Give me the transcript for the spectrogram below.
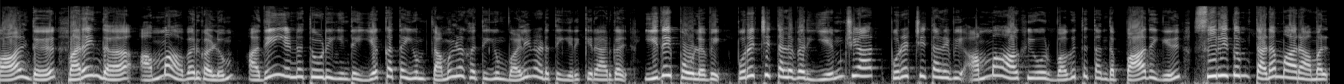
வாழ்ந்து மறைந்த அம்மா அவர்களும் அதே எண்ணத்தோடு இந்த இயக்கத்தையும் தமிழகத்தையும் வழிநடத்தி இருக்கிறார்கள். இதை போலவே புரட்சி தலைவர் எம்ஜிஆர் புரட்சி தலைவி அம்மா ஆகியோர் வகுத்து தந்த பாதையில் சிறிதும் தடமாறாமல்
